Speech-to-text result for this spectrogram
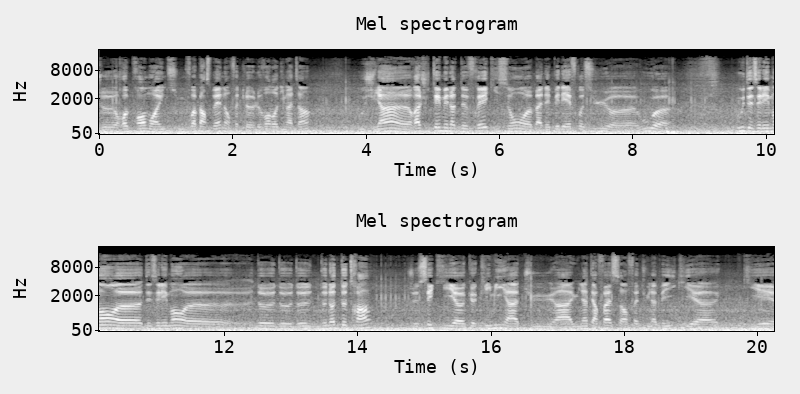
je reprends moi une, fois par semaine en fait le vendredi matin je viens euh, rajouter mes notes de frais qui sont euh, bah, des PDF reçus euh, ou, ou des éléments, des éléments de, notes de train. Je sais que Climi a, tu, a une interface, en fait une API qui, qui est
